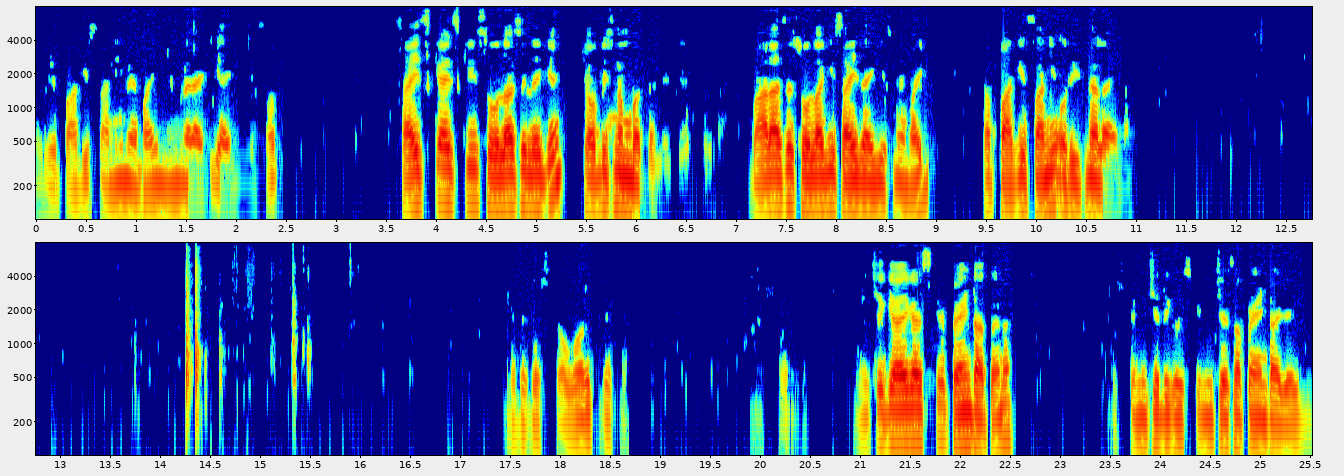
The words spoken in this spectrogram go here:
ये पाकिस्तानी में भाई न्यू वेराइटी आई है सब। साइज़ क्या इसकी? सोलह से लेके चौबीस नंबर तक। बारह से सोलह की साइज़ आएगी इसमें भाई। सब पाकिस्तानी ओरिजिनल आएगा। ये देखो इसका वर्क देखो। नीचे क्या आएगा? इसके पैंट आता है ना। उसके नीचे देखो, इसके नीचे ऐसा पैंट आ जाएगी।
